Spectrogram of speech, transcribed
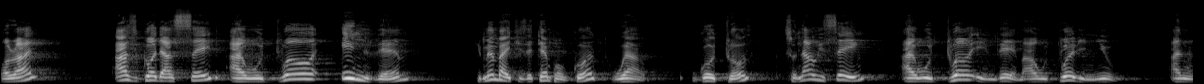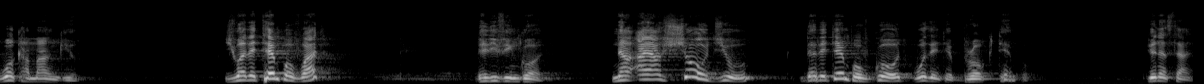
All right? As God has said, I will dwell in them. Remember, it is a temple of God where God dwells. So now he's saying, I will dwell in them, I will dwell in you, and walk among you. You are the temple of what? The living God. Now, I have showed you that the temple of God wasn't a broke temple. Do You understand?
